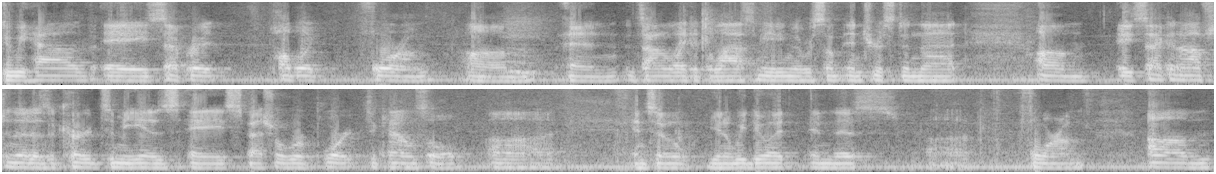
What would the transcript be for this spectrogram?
do we have a separate public forum? Um, And it sounded like at the last meeting, there was some interest in that. Um, A second option that has occurred to me is a special report to council. Uh, And so, you know, we do it in this uh, forum. Um,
